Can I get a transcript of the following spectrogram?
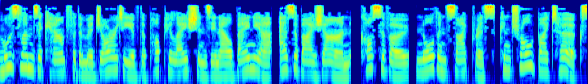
Muslims account for the majority of the populations in Albania, Azerbaijan, Kosovo, northern Cyprus controlled by Turks,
